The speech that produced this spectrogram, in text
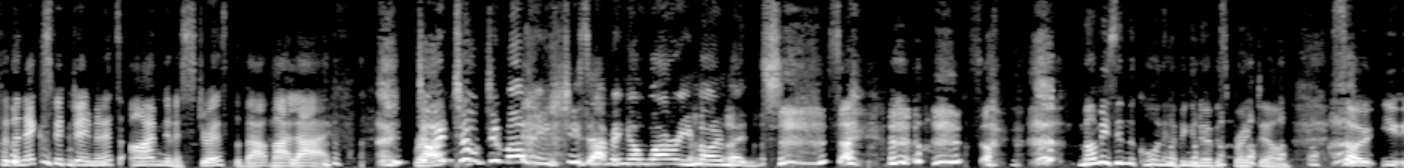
for the next 15 minutes, I'm going to stress about my life. Right? Don't talk to mummy. She's having a worry moment. so, so mummy's in the corner having a nervous breakdown. So you,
